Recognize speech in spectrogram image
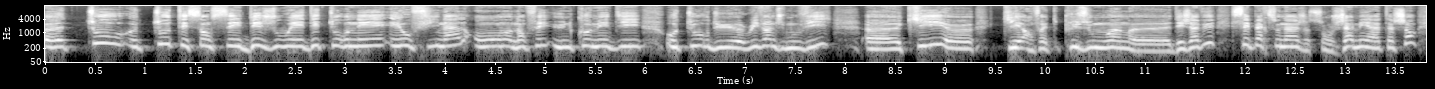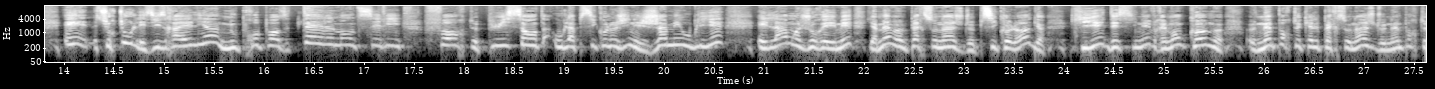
euh, tout tout est censé déjouer, détourner, et au final, on en fait une comédie autour du revenge movie euh, qui euh, qui est en fait plus ou moins euh, déjà vu. Ces personnages sont jamais attachants et surtout les Israéliens nous proposent tellement de séries fortes, puissantes où la psychologie n'est jamais oubliée. Et là, moi, j'aurais aimé. Il y a même un personnage de psychologue qui est dessiné vraiment comme n'importe quel personnage de n'importe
